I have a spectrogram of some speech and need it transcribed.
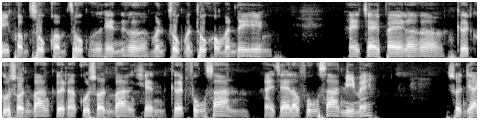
มีความสุขความทุกข์เห็นเออมันสุขมันทุกข์ของมันได้เอง หายใจไปแล้วก็เกิดกุศลบ้าง เกิดอกุศลบ้าง เช่น เกิดฟุ้งซ่านหายใจแล้วฟุ้งซ่านมีไหมส่วนใหญ่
